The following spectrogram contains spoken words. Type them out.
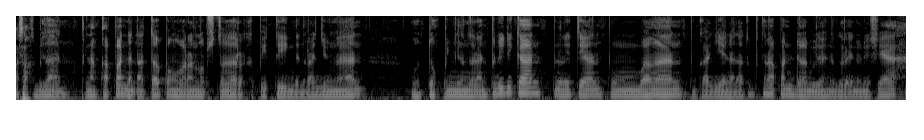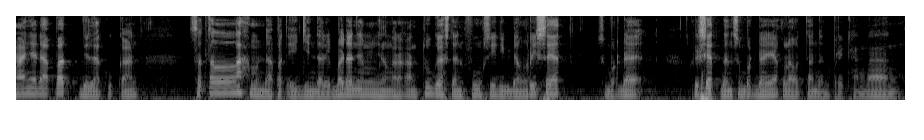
Pasal 9. Penangkapan dan atau pengeluaran lobster, kepiting, dan ranjungan untuk penyelenggaraan pendidikan, penelitian, pengembangan, pengkajian, dan atau penerapan di dalam wilayah negara Indonesia hanya dapat dilakukan setelah mendapat izin dari badan yang menyelenggarakan tugas dan fungsi di bidang riset, sumber daya, riset dan sumber daya kelautan dan perikanan.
